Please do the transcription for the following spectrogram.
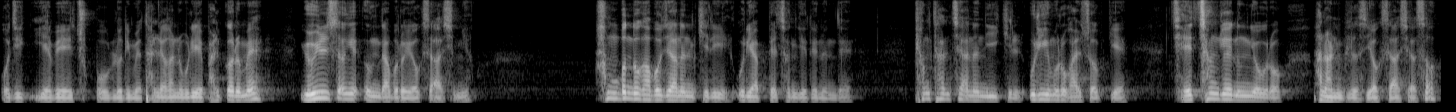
오직 예배의 축복을 누리며 달려가는 우리의 발걸음에 유일성의 응답으로 역사하시며 한 번도 가보지 않은 길이 우리 앞에 전개되는데 평탄치 않은 이 길 우리 힘으로 갈 수 없기에 재창조의 능력으로 하나님께서 역사하셔서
